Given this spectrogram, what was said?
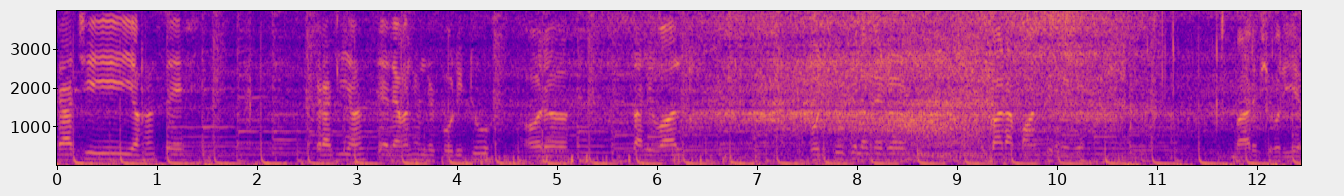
کراچی یہاں سے، کراچی یہاں سے الیون ہنڈریڈ فورٹی ٹو اور ساہیوال فورٹی ٹو کلو میٹر بارہ پانچ کلو میٹر بارش ہو رہی ہے۔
